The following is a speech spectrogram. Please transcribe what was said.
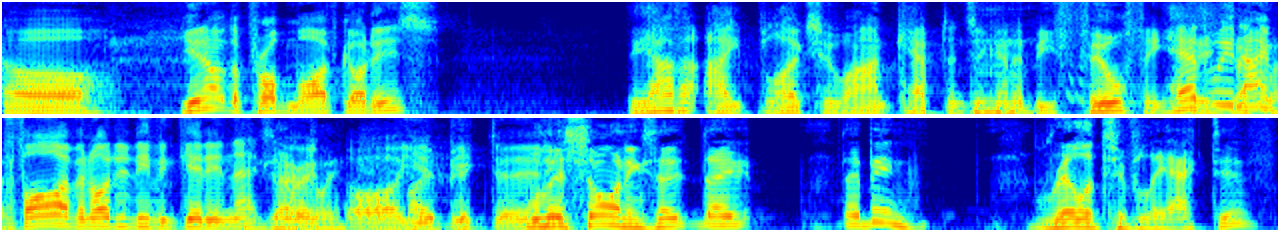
Oh, you know what the problem I've got is? The other eight blokes who aren't captains are going to hmm. be filthy. How did we name five and I didn't even get in that Exactly. group? Oh, Well, they you big picked- dirty. Well, their signings they, they they've been relatively active.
